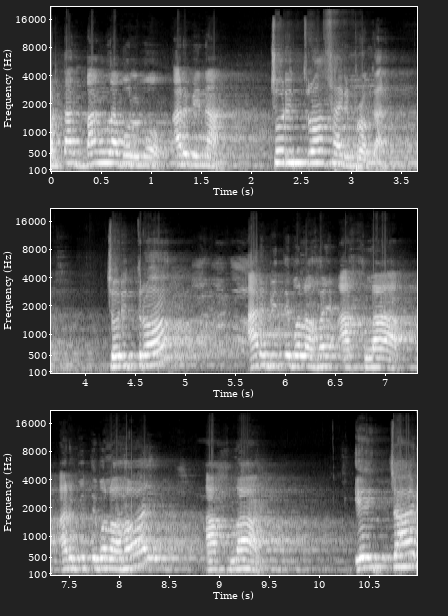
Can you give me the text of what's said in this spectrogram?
অর্থাৎ বাংলা বলব, আরবি না, চরিত্র চার প্রকার। চরিত্র আরবিতে বলা হয় আখলাক, আরবিতে বলা হয় আখলাক। এই চার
